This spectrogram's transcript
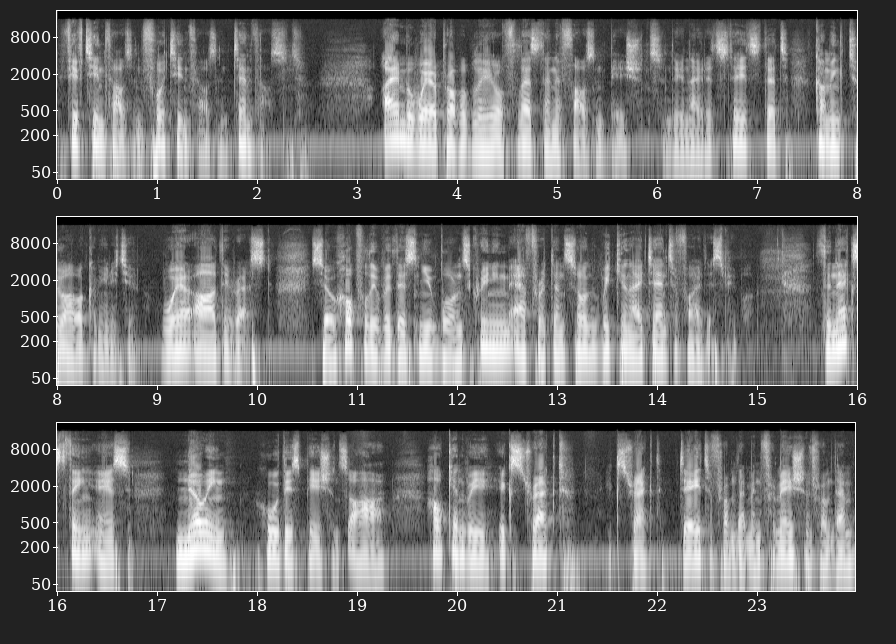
15,000, 14,000, 10,000. I am aware probably of less than a thousand patients in the United States that coming to our community. Where are the rest? So hopefully with this newborn screening effort and so on, we can identify these people. The next thing is knowing who these patients are, how can we extract extract data from them, information from them,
